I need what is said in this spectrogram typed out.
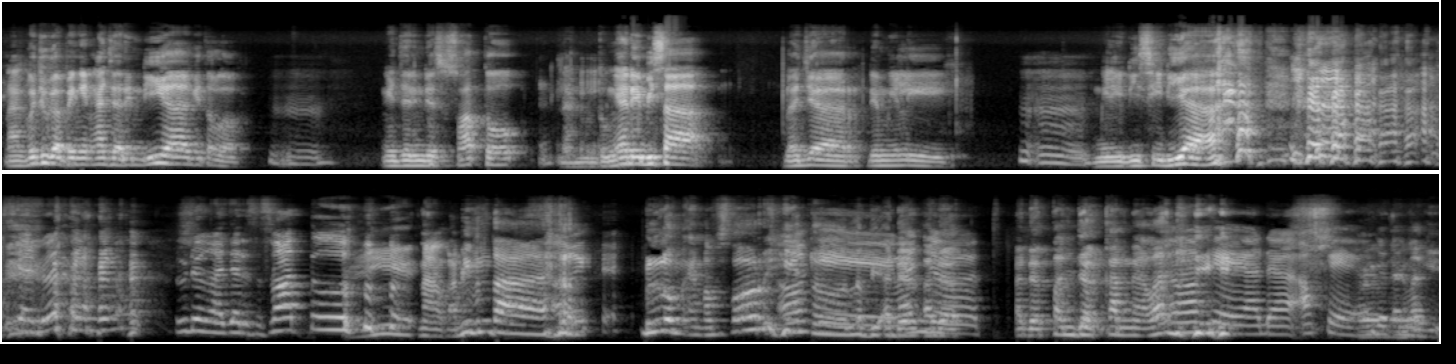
nah gue juga pengen ngajarin dia gitu loh Mm. Ngajarin dia sesuatu. Dan untungnya dia bisa belajar dia milih. Mm-mm. milih DC dia. Lu udah ngajarin sesuatu. Iya. nah tapi bentar. Belum end of story Oke, itu. Lebih ada ada lanjut. ada tanjakannya lagi. Oke, ada oke, lanjut lagi.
